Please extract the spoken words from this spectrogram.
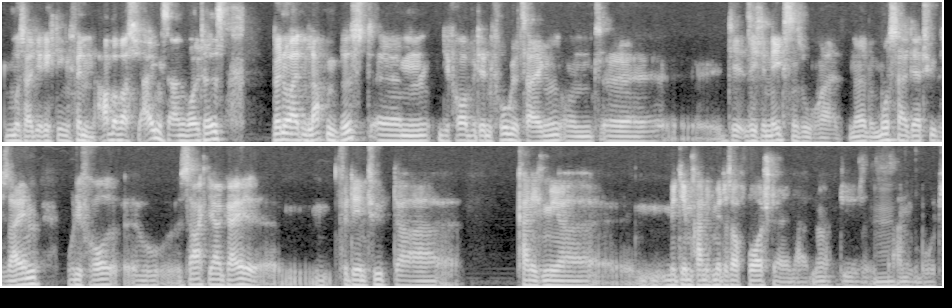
Du musst halt die richtigen finden. Aber was ich eigentlich sagen wollte ist, wenn du halt ein Lappen bist, ähm, die Frau wird dir den Vogel zeigen und äh, die, sich den nächsten suchen halt. Ne? Du musst halt der Typ sein, wo die Frau äh, sagt, ja geil, äh, für den Typ, da kann ich mir, mit dem kann ich mir das auch vorstellen halt, ne? Dieses mhm. Angebot.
